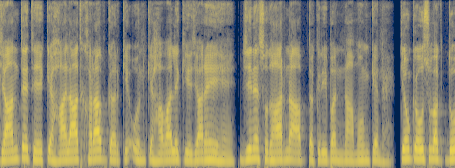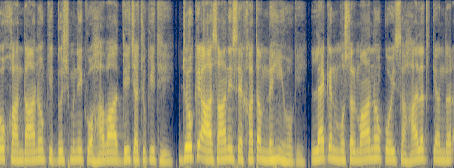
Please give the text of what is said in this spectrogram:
जानते थे कि हालात खराब करके उनके हवाले किए जा रहे हैं, जिन्हें सुधारना अब तकरीबन नामुमकिन है, क्योंकि उस वक्त दो खानदानों की दुश्मनी को हवा दी जा चुकी थी, जो कि आसानी से खत्म नहीं होगी। लेकिन मुसलमानों को इस हालत के अंदर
